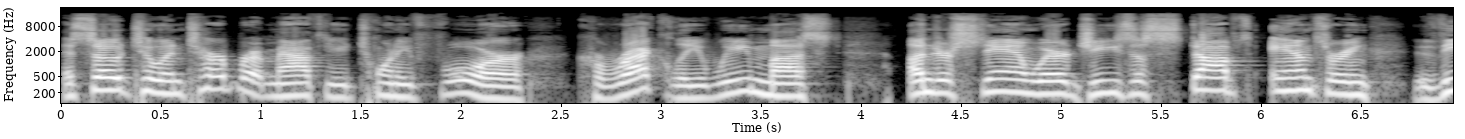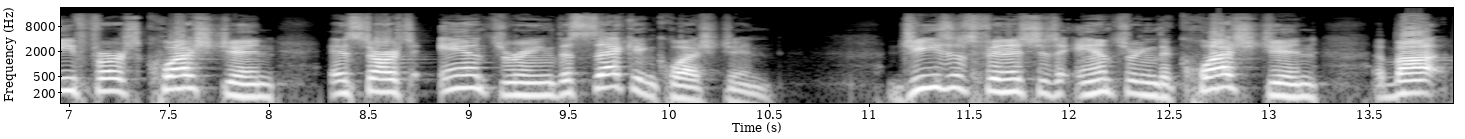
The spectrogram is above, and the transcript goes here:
And so, to interpret Matthew 24 correctly, we must understand where Jesus stops answering the first question and starts answering the second question. Jesus finishes answering the question about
